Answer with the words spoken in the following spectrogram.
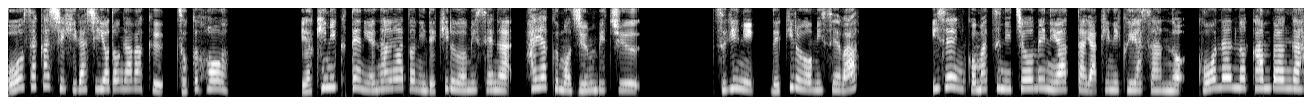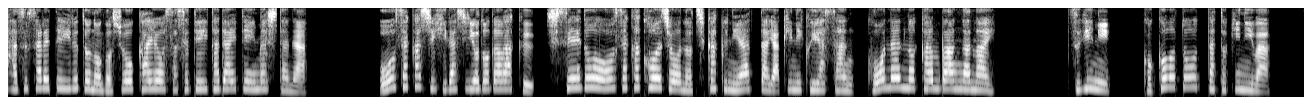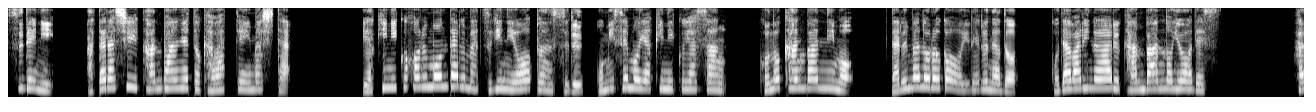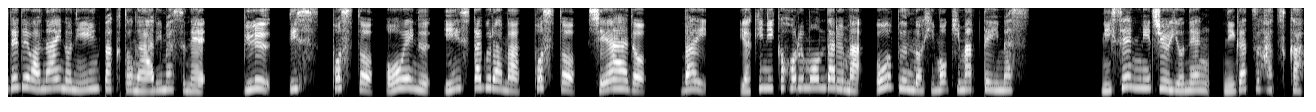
大阪市東淀川区、続報。焼肉店エナン後にできるお店が早くも準備中。次に、できるお店は？以前小松2丁目にあった焼肉屋さんの港南の看板が外されているとのご紹介をさせていただいていましたが、大阪市東淀川区、資生堂大阪工場の近くにあった焼肉屋さん、港南の看板がない。次に、ここを通った時には、すでに、新しい看板へと変わっていました。焼肉ホルモンダルマ次にオープンするお店も焼肉屋さん。この看板にも、ダルマのロゴを入れるなど、こだわりのある看板のようです。派手ではないのにインパクトがありますね。ビュー、ディス、ポスト、ON、インスタグラマ、ポスト、シェアード、バイ、焼肉ホルモンダルマ、オープンの日も決まっています。2024年2月20日。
